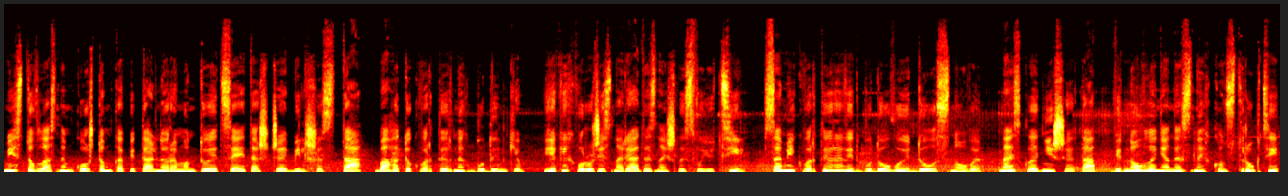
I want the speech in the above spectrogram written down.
місто власним коштом капітально ремонтує цей та ще більше ста багатоквартирних будинків, в яких ворожі снаряди знайшли свою ціль. Самі квартири відбудовують до основи. Найскладніший етап відновлення несних конструкцій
